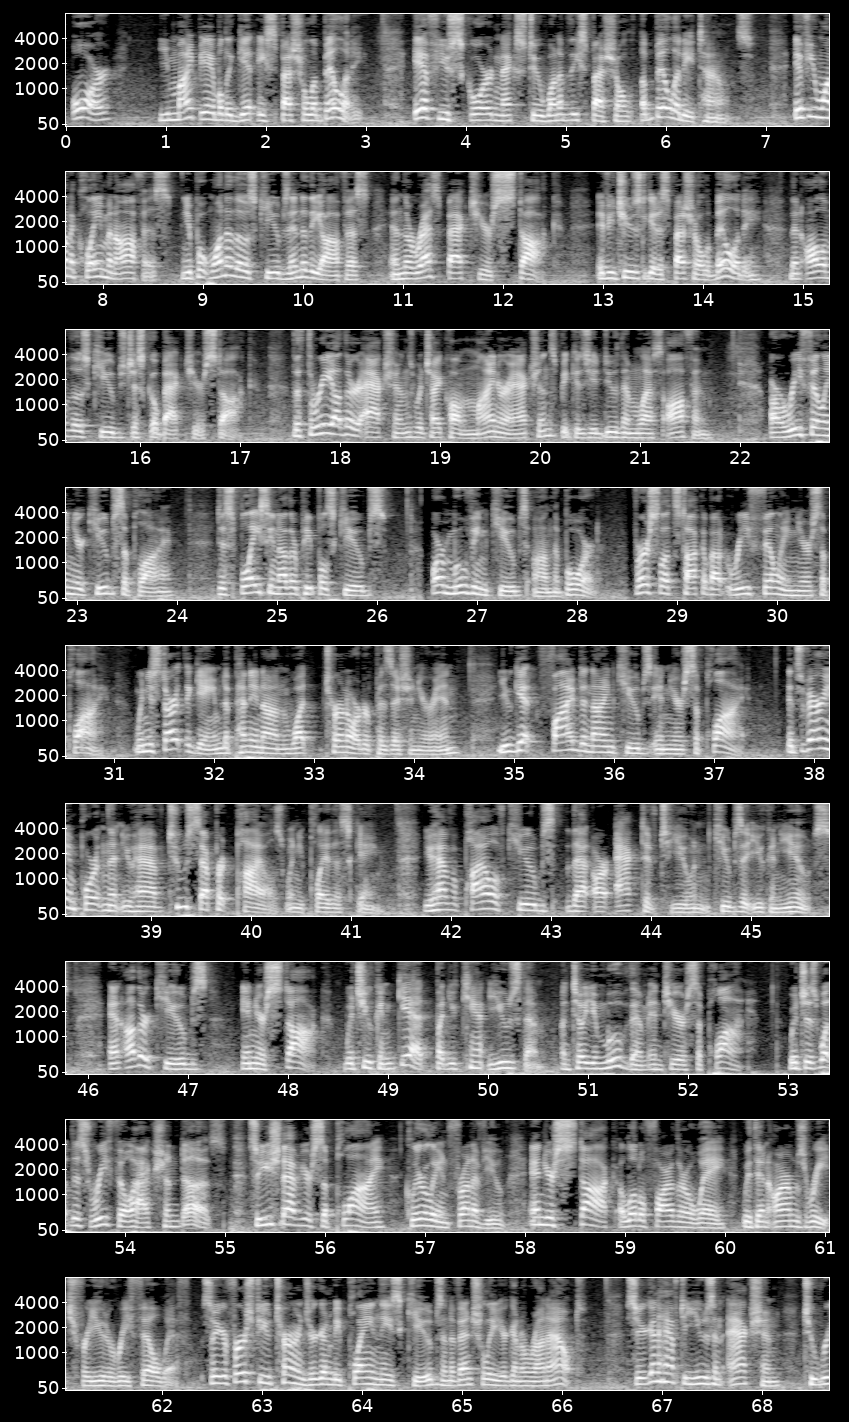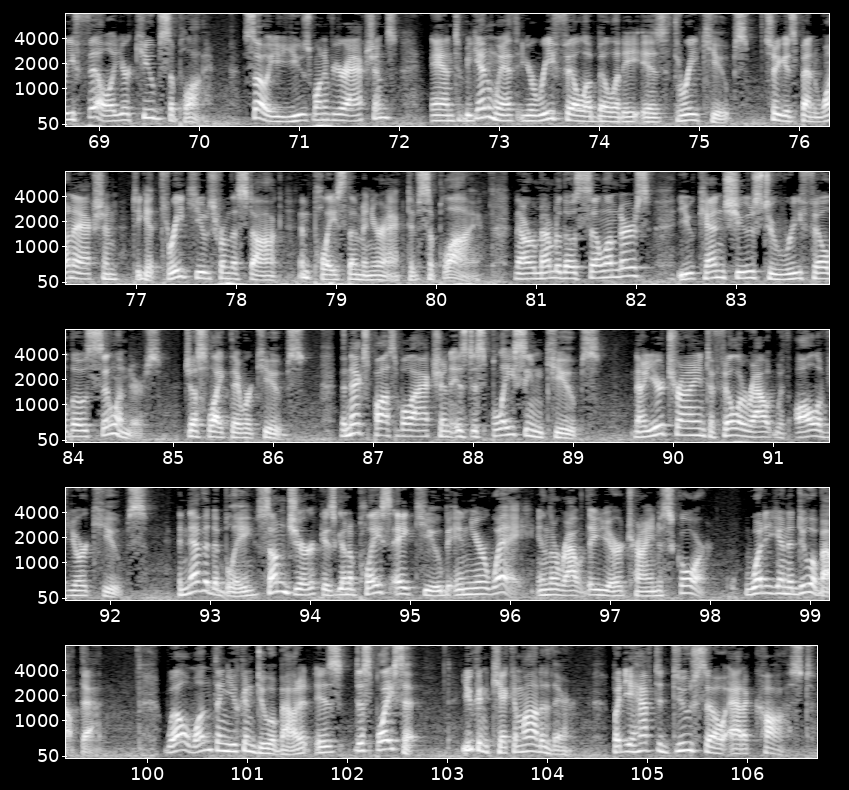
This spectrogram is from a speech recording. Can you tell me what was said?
or you might be able to get a special ability if you score next to one of the special ability towns. If you want to claim an office, you put one of those cubes into the office and the rest back to your stock. If you choose to get a special ability, then all of those cubes just go back to your stock. The three other actions, which I call minor actions because you do them less often, are refilling your cube supply, displacing other people's cubes, or moving cubes on the board. First, let's talk about refilling your supply. When you start the game, depending on what turn order position you're in, you get 5 to 9 cubes in your supply. It's very important that you have two separate piles when you play this game. You have a pile of cubes that are active to you and cubes that you can use, and other cubes in your stock, which you can get, but you can't use them until you move them into your supply. Which is what this refill action does. So you should have your supply clearly in front of you and your stock a little farther away within arm's reach for you to refill with. So your first few turns, you're going to be playing these cubes and eventually you're going to run out. So you're going to have to use an action to refill your cube supply. So you use one of your actions, and to begin with, your refill ability is three cubes. So you can spend one action to get three cubes from the stock and place them in your active supply. Now remember those cylinders? You can choose to refill those cylinders, just like they were cubes. The next possible action is displacing cubes. Now you're trying to fill a route with all of your cubes. Inevitably, some jerk is going to place a cube in your way in the route that you're trying to score. What are you going to do about that? Well, one thing you can do about it is displace it. You can kick him out of there, but you have to do so at a cost.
